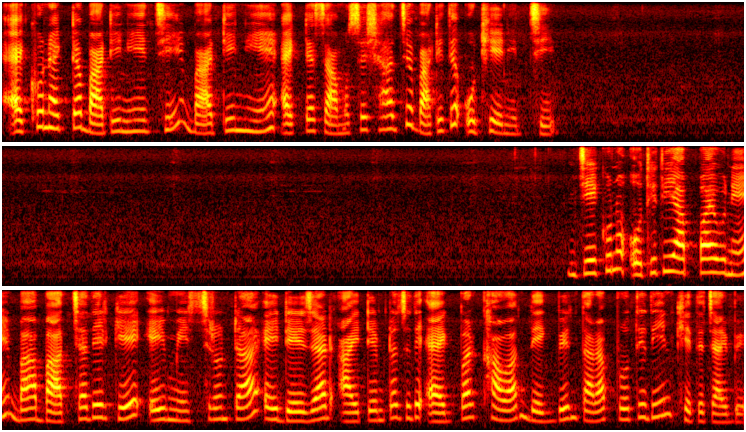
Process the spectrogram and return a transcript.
এখন একটা বাটি নিয়েছি। বাটি নিয়ে একটা চামচের সাহায্যে বাটিতে উঠিয়ে নিচ্ছি। যে কোনো অতিথি আপ্যায়নে বা বাচ্চাদেরকে এই মিশ্রণটা, এই ডেজার্ট আইটেমটা যদি একবার খাওয়ান, দেখবেন তারা প্রতিদিন খেতে চাইবে।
